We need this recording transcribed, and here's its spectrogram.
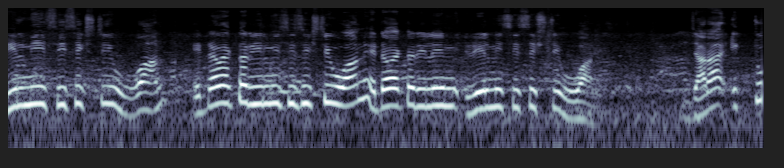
রিয়েলমি সি সিক্সটি ওয়ান এটাও একটা রিয়েলমি সি সিক্সটি ওয়ান এটাও একটা Realme Realme C sixty one যারা একটু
